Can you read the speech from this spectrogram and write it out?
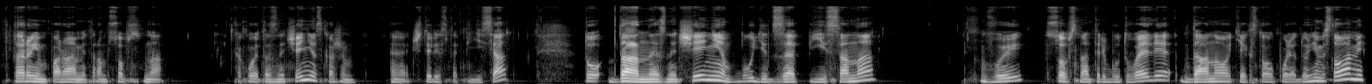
вторым параметром, собственно, какое-то значение, скажем, 450, э, то данное значение будет записано в, собственно, атрибут value данного текстового поля. Другими словами,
